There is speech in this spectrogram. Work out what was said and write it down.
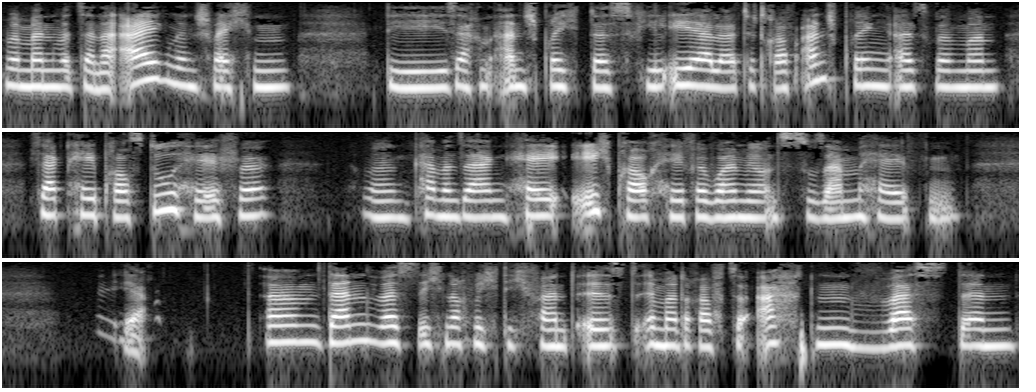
wenn man mit seiner eigenen Schwächen die Sachen anspricht, dass viel eher Leute drauf anspringen, als wenn man sagt, hey, brauchst du Hilfe? Dann kann man sagen, hey, ich brauche Hilfe, wollen wir uns zusammen helfen? Ja. Ähm, dann, was ich noch wichtig fand, ist immer darauf zu achten, was denn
